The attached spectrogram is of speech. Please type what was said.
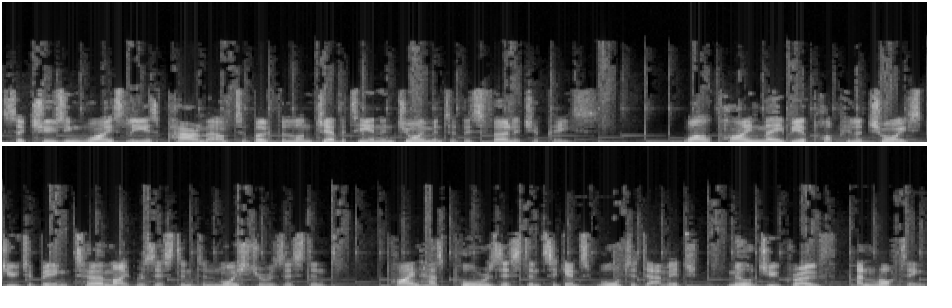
so choosing wisely is paramount to both the longevity and enjoyment of this furniture piece. While pine may be a popular choice due to being termite resistant and moisture resistant, pine has poor resistance against water damage, mildew growth, and rotting,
